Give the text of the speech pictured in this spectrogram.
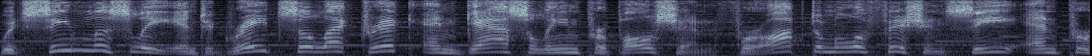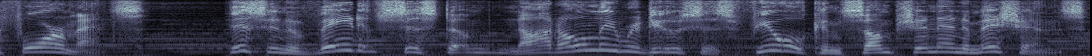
which seamlessly integrates electric and gasoline propulsion for optimal efficiency and performance. This innovative system not only reduces fuel consumption and emissions,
